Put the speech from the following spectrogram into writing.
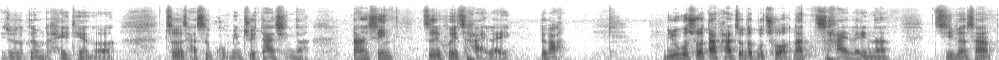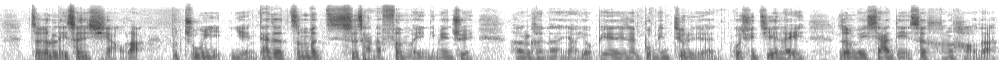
也就是各种的黑天鹅，这才是股民最担心的，担心自己会踩雷，对吧？如果说大盘走得不错，那踩雷呢？基本上这个雷声小了，不足以掩盖着这么市场的氛围里面去，很可能要有别人不明就里的人过去接雷，认为下跌是很好的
